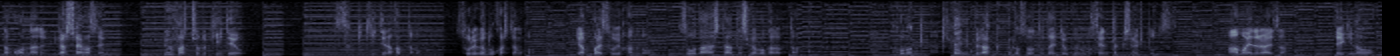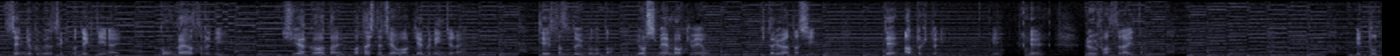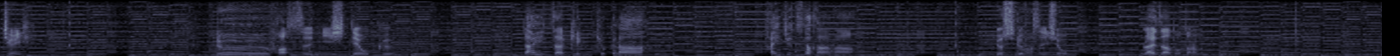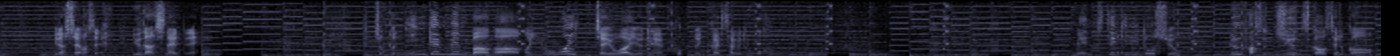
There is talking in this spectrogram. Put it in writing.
仲間になるの？いらっしゃいませ。ルーファスちょっと聞いてよ。さっき聞いてなかったの？それがどうかしたのか？やっぱりそういう反応。相談した私がバカだった。この機会にブラッククロスを叩いておくのも選択肢の一つ。甘いなライザー。敵の戦力分析もできていない今回はそれでいい主役は彼私たちは脇役でいいんじゃない偵察ということかよしメンバーを決めよう1人私。であと1人。え？ルーファス・ライザー。えどっちがいい？ルーファスにしておく？ライザー結局な。体術だからな。よしルーファスにしよう。ライザーと頼む。いらっしゃいませ。油断しないでね。ちょっと人間メンバーが、まあ、弱いっちゃ弱いよね。コット一回下げとこう。メンツ的にどうしよう。ルーファス10使わせるか。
